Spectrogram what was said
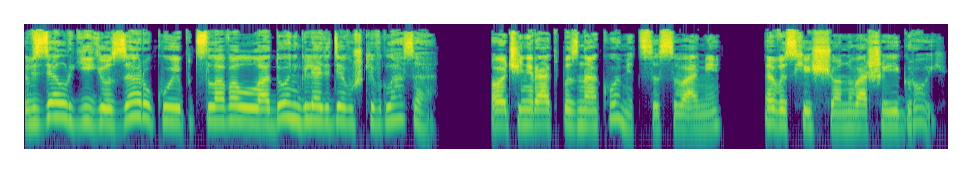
взял ее за руку и поцеловал ладонь, глядя девушке в глаза. «Очень рад познакомиться с вами. Восхищен вашей игрой».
